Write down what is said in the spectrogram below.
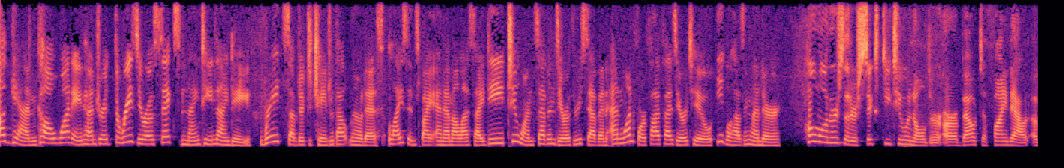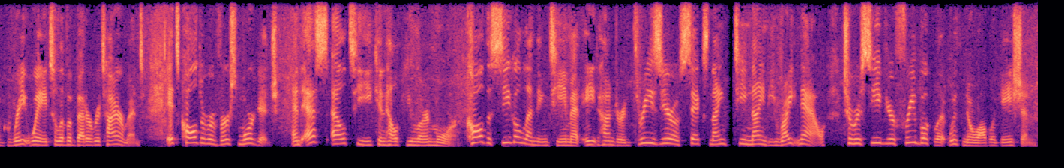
Again, call 1 800 306 1990. Rates subject to change without notice. Licensed by NMLS ID 217037 and 145502. Equal Housing Lender. Homeowners that are 62 and older are about to find out a great way to live a better retirement. It's called a reverse mortgage, and SLT can help you learn more. Call the Siegel Lending Team at 800 306 1990 right now to receive your free booklet with no obligation.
